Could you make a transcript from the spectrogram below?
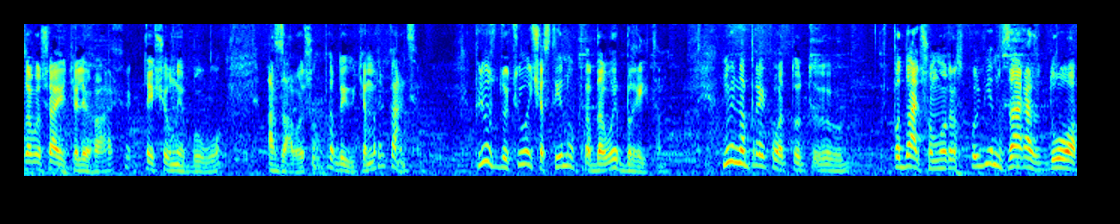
залишають олігархи, те, що в них було, а залишок продають американцям. Плюс до цього частину продали бритам. Ну і, наприклад, тут е, в подальшому розповім, зараз до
